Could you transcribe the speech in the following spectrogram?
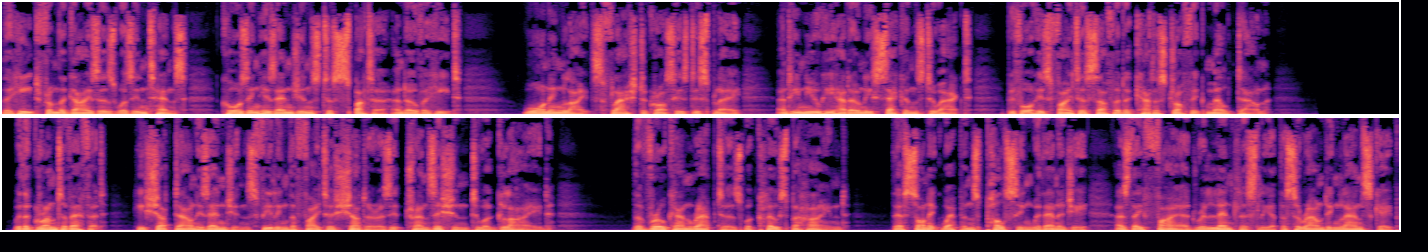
The heat from the geysers was intense, causing his engines to sputter and overheat. Warning lights flashed across his display, and he knew he had only seconds to act before his fighter suffered a catastrophic meltdown. With a grunt of effort, he shut down his engines, feeling the fighter shudder as it transitioned to a glide. The Vrokan Raptors were close behind, their sonic weapons pulsing with energy as they fired relentlessly at the surrounding landscape.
